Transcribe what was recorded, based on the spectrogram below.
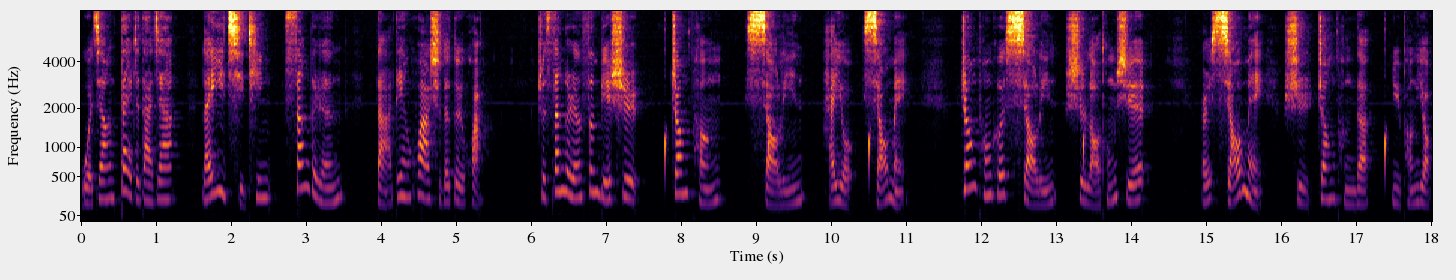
我将带着大家来一起听三个人打电话时的对话。这三个人分别是张鹏、小林还有小美。张鹏和小林是老同学，而小美是张鹏的女朋友。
